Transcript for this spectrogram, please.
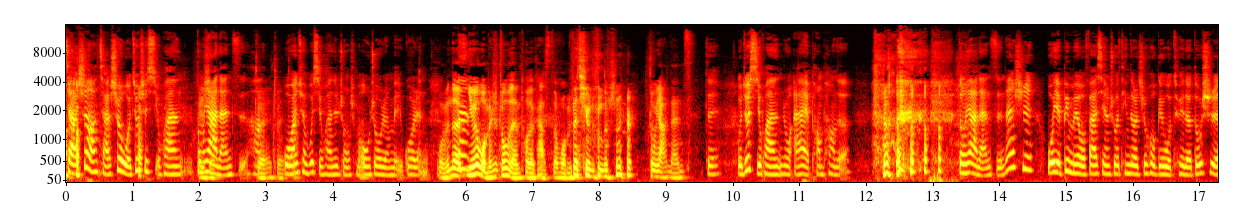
假设啊，假设我就是喜欢东亚男子 哈，对对我完全不喜欢那种什么欧洲人、美国人，我们的，因为我们是中文 podcast，我们的听众都是东亚男子。对我就喜欢那种矮矮胖胖的东亚男子，但是我也并没有发现说听得之后给我推的都是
